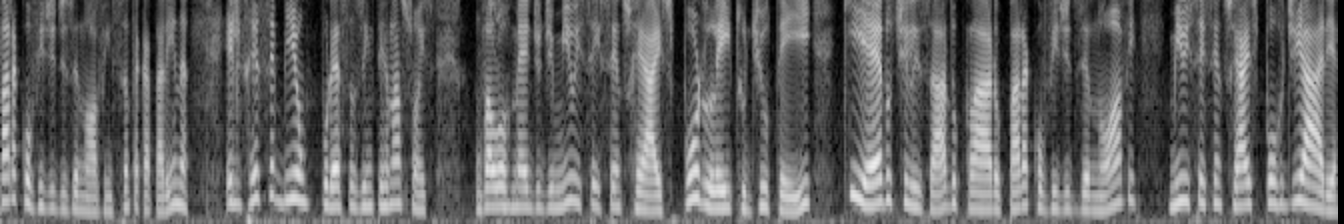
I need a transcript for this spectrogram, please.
para a Covid-19 em Santa Catarina, eles recebiam por essas internações um valor médio de R$ 1.600 por leito de UTI, que era utilizado, claro, para a Covid-19, R$ 1.600 por diária.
